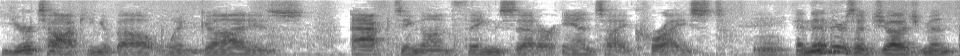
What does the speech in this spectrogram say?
you're talking about when God is acting on things that are anti-Christ. Mm. And then there's a judgment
